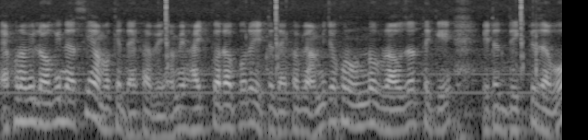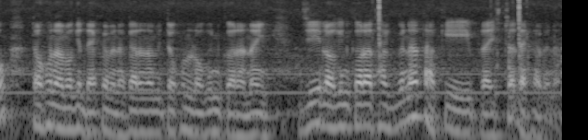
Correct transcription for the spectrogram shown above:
এখন আমি লগ ইন আসি আমাকে দেখাবে। আমি হাইড করার পরে এটা দেখাবে। আমি যখন অন্য ব্রাউজার থেকে এটা দেখতে যাব, তখন আমাকে দেখাবে না, কারণ আমি তখন লগ ইন করা নাই। যে লগ ইন করা থাকবে না, তাকে এই প্রাইসটা দেখাবে না।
